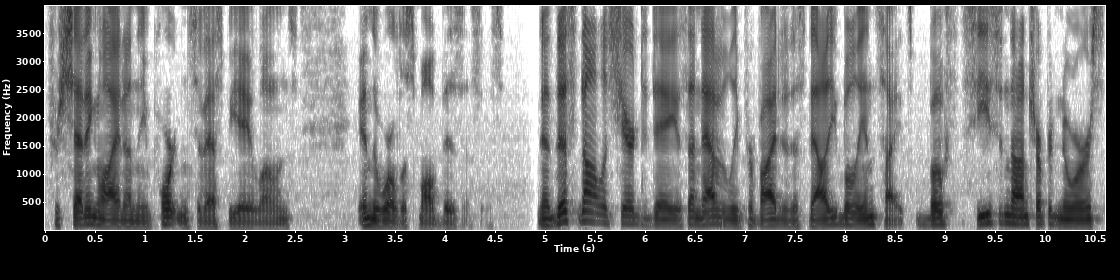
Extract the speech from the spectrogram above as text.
for shedding light on the importance of SBA loans in the world of small businesses. Now, this knowledge shared today has undoubtedly provided us valuable insights. Both seasoned entrepreneurs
